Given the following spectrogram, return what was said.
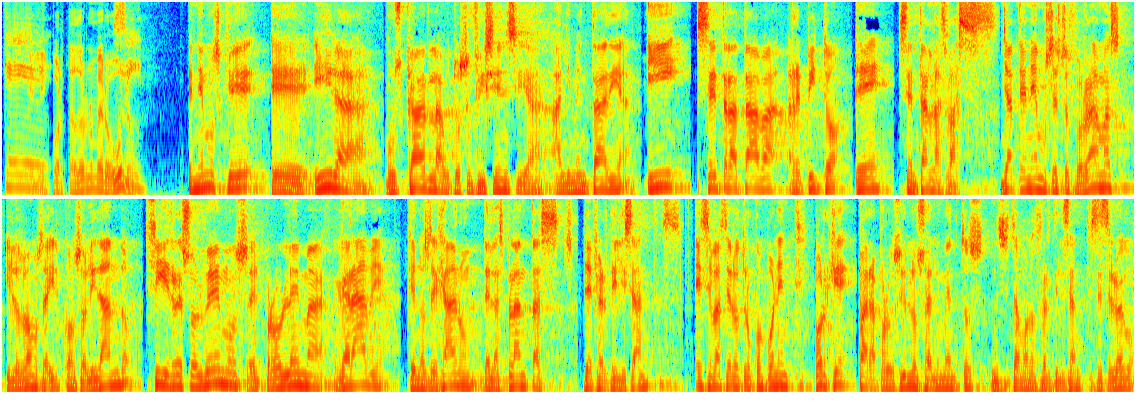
que... El importador número uno. Sí. Tenemos que eh, ir a buscar la autosuficiencia alimentaria y se trataba, repito, de sentar las bases. Ya tenemos estos programas y los vamos a ir consolidando. Si resolvemos el problema grave que nos dejaron de las plantas de fertilizantes, ese va a ser otro componente, porque para producir los alimentos necesitamos los fertilizantes, desde luego,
